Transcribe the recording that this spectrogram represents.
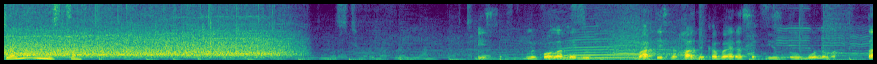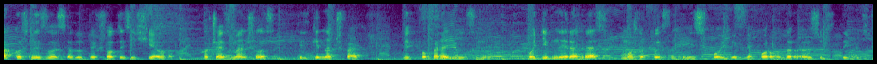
Сьоме місце. Місце Микола Гайдук. Вартість нападника Вереса із Долбунова також знизилася до 300 тисяч євро, хоча й зменшилася тільки на чверть від попередньої ціни. Подібний регрес можна пояснити низькою як для форварда результативністю,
